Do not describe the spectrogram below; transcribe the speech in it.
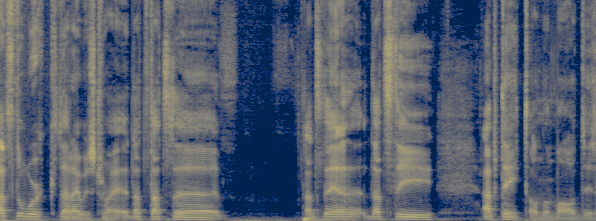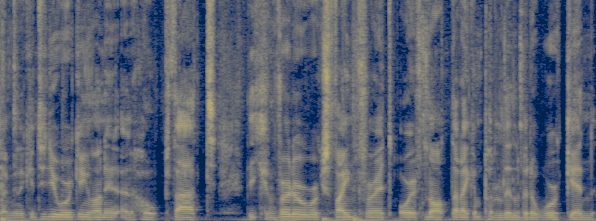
that's the work that I was trying. That's that's the that's the that's the update on the mod is I'm going to continue working on it and hope that the converter works fine for it, or if not, that I can put a little bit of work in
